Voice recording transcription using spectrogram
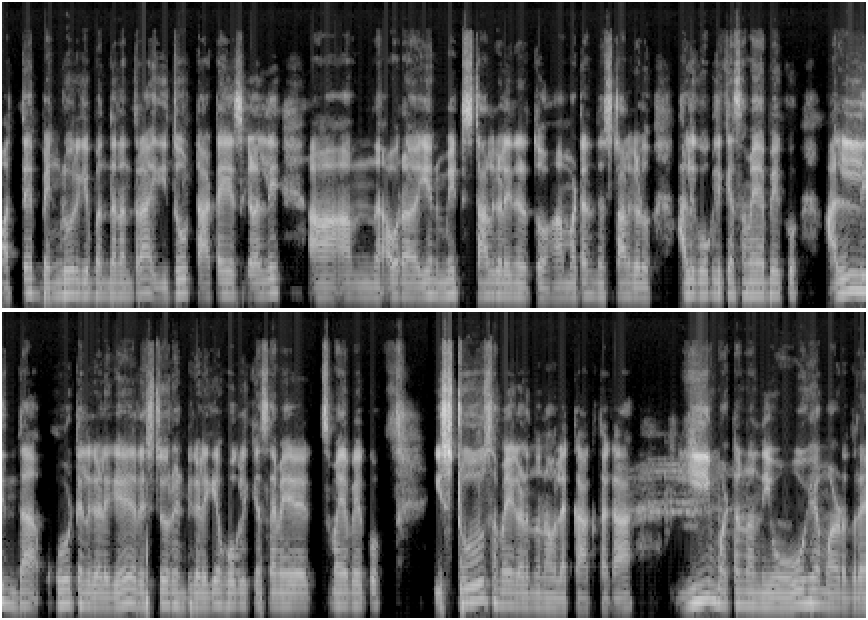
ಮತ್ತೆ ಬೆಂಗಳೂರಿಗೆ ಬಂದ ನಂತರ ಇದು ಟಾಟಾ ಎಸ್ಗಳಲ್ಲಿ, ಆ ಅವರ ಏನು ಮೀಟ್ ಸ್ಟಾಲ್ಗಳೇನಿರುತ್ತೋ ಆ ಮಟನ್ ಸ್ಟಾಲ್ಗಳು ಅಲ್ಲಿಗೆ ಹೋಗ್ಲಿಕ್ಕೆ ಸಮಯ ಬೇಕು. ಅಲ್ಲಿಂದ ಹೋಟೆಲ್ಗಳಿಗೆ ರೆಸ್ಟೋರೆಂಟ್ಗಳಿಗೆ ಹೋಗ್ಲಿಕ್ಕೆ ಸಮಯ ಸಮಯ ಬೇಕು. ಇಷ್ಟೂ ಸಮಯಗಳನ್ನು ನಾವು ಲೆಕ್ಕ ಹಾಕ್ದಾಗ ಈ ಮಟನ್ ನೀವು ಊಹೆ ಮಾಡಿದ್ರೆ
